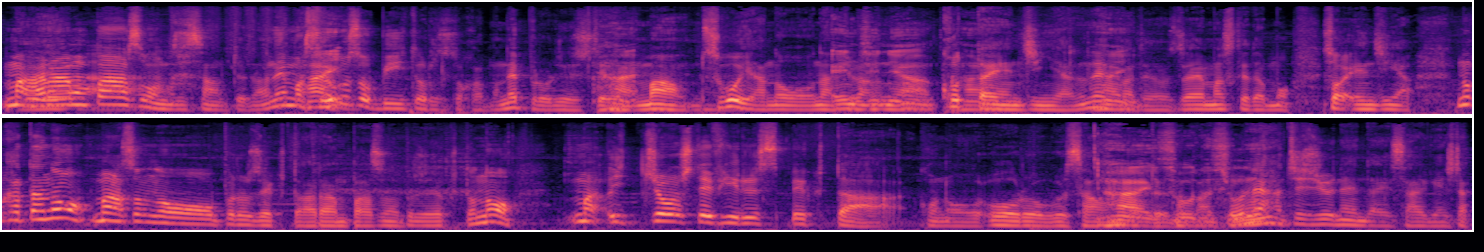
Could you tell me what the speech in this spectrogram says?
まあ、アラン・パーソンズさんというのはね、まあ、はい。それこそビートルズとかもねプロデュースしてる、はい。まあ、すごいあのなんていうの凝ったエンジニアの、ねはい。方でございますけどもそうエンジニア。の方の,、まあそのプロジェクトアラン・パーソンズプロジェクトの、まあ、一聴してフィル・スペクターこの「Wall of Sound」とはいいうの感じをね,、そうです80年代に再現した。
